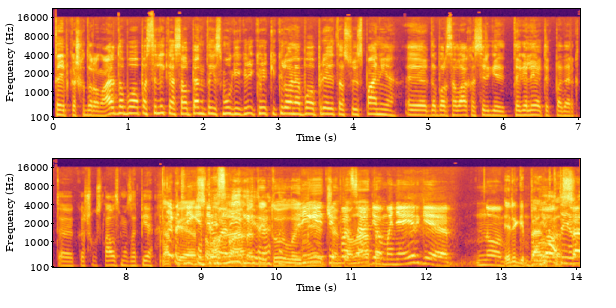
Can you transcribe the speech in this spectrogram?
Taip, kažkada Ronaldo buvo pasilikęs savo penktąjį smūgį, iki- kurio nebuvo prieita su Ispanija. Ir dabar Salahas irgi te galėjo tik pavergti. E, Kažkoks klausimas apie... Apie vadą. Bet tai tu laimi Lygiai taip Sadio čempionatą. mane irgi, nu, Irgi penktas. Jo, tai yra,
